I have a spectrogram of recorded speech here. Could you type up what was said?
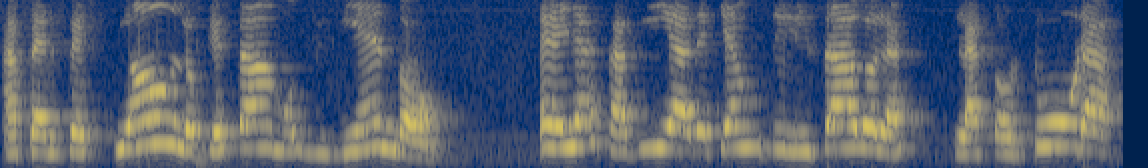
a perfección lo que estábamos viviendo. Ella sabía de que han utilizado la, la tortura,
